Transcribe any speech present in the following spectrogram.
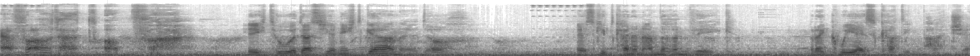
erfordert Opfer. Ich tue das hier nicht gerne, doch es gibt keinen anderen Weg. Requiescat in pace.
